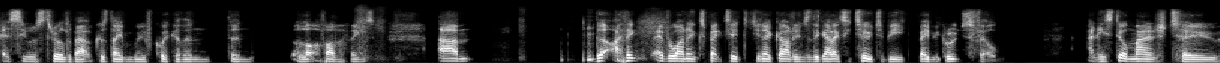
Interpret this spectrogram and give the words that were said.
Etsy was thrilled about because they move quicker than than a lot of other things. Um, that I think everyone expected, you know, Guardians of the Galaxy 2 to be Baby Groot's film. And he still managed to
